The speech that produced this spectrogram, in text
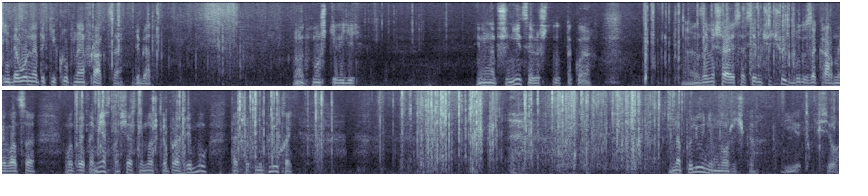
И довольно-таки крупная фракция, ребят. Вот можете видеть. Именно пшеница или что-то такое. Замешаю совсем чуть-чуть, буду закармливаться вот в это место. Сейчас немножко прогребу, так чтобы не плюхать. Напылю немножечко. И все.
